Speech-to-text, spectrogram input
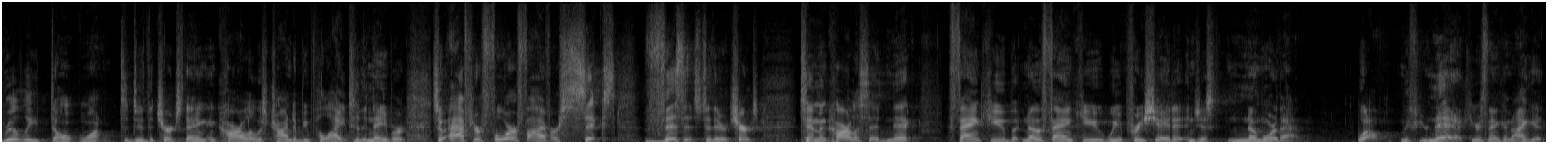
really don't want to do the church thing. And Carla was trying to be polite to the neighbor. So after four or five or six visits to their church, Tim and Carla said, Nick, thank you, but no thank you. We appreciate it, and just no more of that. Well, if you're Nick, you're thinking, I get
